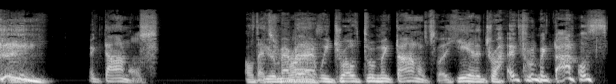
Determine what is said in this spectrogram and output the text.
McDonald's. Oh, that's you remember right. that? We drove through McDonald's. Like he had to drive through McDonald's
